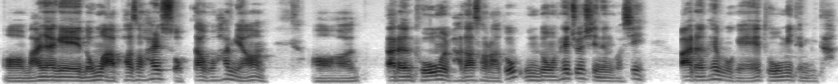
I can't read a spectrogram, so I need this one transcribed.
어, 만약에 너무 아파서 할 수 없다고 하면 어, 다른 도움을 받아서라도 운동을 해주시는 것이 빠른 회복에 도움이 됩니다.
